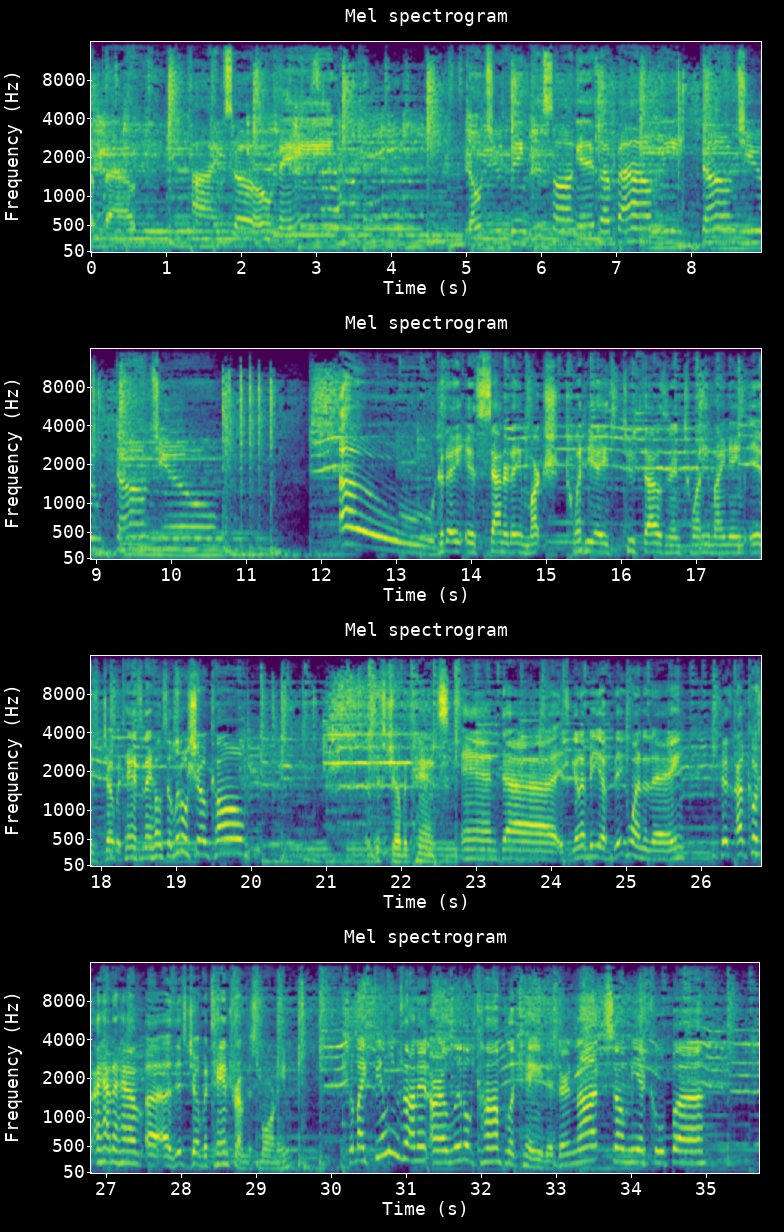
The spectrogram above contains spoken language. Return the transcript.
about. I'm so vain. Don't you think this song is about me? Don't you? Don't you? Oh, today is Saturday, March 28th, 2020. My name is Joe Betance, and I host a little show called This Joe Betance. And uh, it's going to be a big one today, because, of course, I had to have uh, This Joe Batantrum this morning. But my feelings on it are a little complicated. They're not so mea culpa,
